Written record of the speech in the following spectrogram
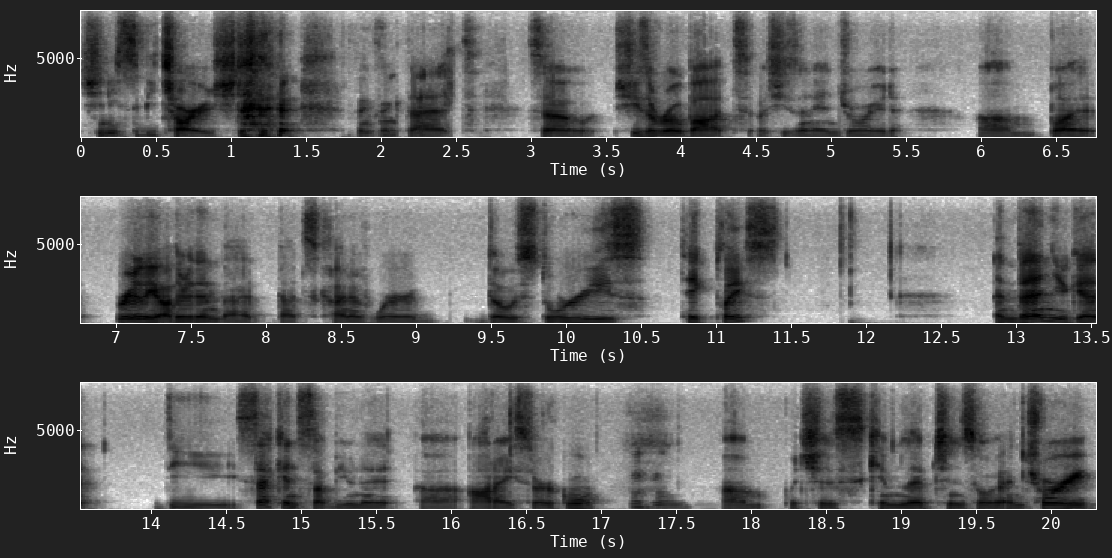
she needs to be charged, things like that. So she's a robot, she's an android. Um, but really, other than that, that's kind of where those stories take place. And then you get the second subunit, uh, Eye Circle, hmm um, which is Kim Lip, JinSoul, and Choerry,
